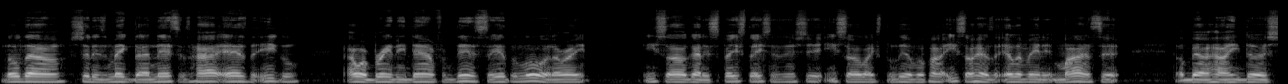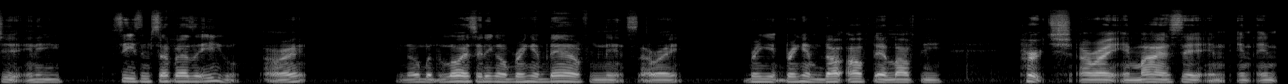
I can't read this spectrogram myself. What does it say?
though thou shouldest make thy nest as high as the eagle, I will bring thee down from thence, saith the Lord. All right. Esau got his space stations and shit. Esau likes to live up high. Esau has an elevated mindset about how he does shit, and he sees himself as an eagle. All right. You know, but the Lord said He gonna bring him down from thence. All right bring it bring him off that lofty perch all right in mindset and, and, and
